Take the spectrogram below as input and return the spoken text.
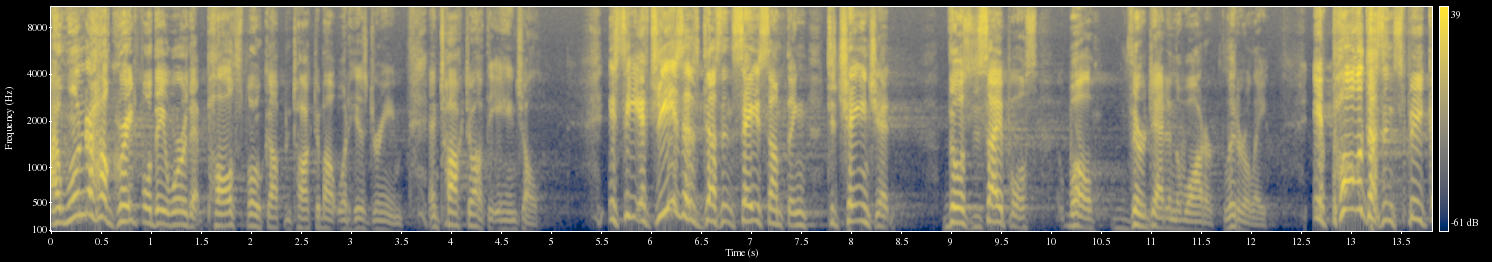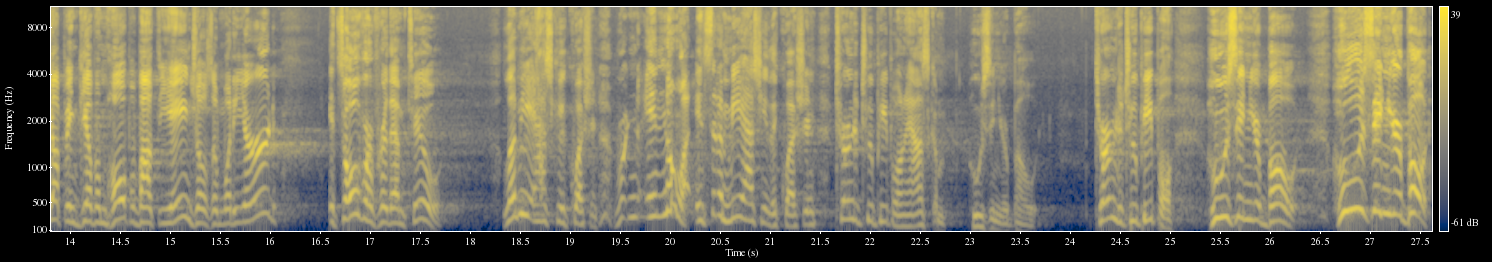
I wonder how grateful they were that Paul spoke up and talked about what his dream and talked about the angel. You see, if Jesus doesn't say something to change it, those disciples, well, they're dead in the water, literally. If Paul doesn't speak up and give them hope about the angels and what he heard, it's over for them too. Let me ask you a question. And know what? Instead of me asking the question, turn to two people and ask them, who's in your boat? Turn to two people. Who's in your boat? Who's in your boat?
